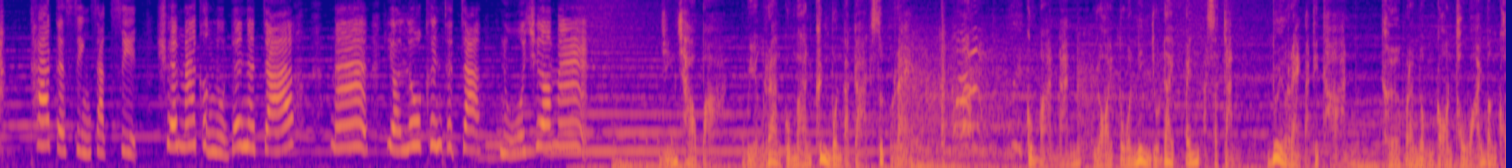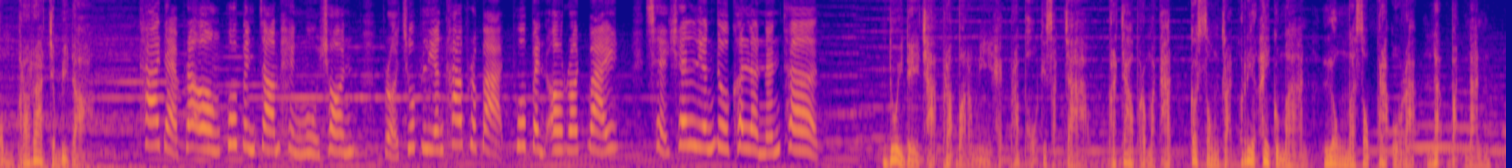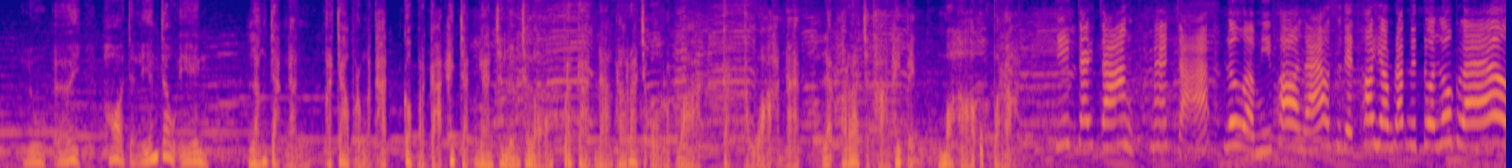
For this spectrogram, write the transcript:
ข้าแต่สิ่งศักดิ์สิทธิ์ช่วยแม่ของหนูด้วยนะจ๊ะ แม่อย่าลูกขึ้นเถอะจ้ะหนูเชื่อแม่ หญิงชาวป่าเหวี่ยงร่างกุมารขึ้นบนอากาศสุดแรง กุมารนั้นลอยตัวนิ่งอยู่ได้เป็นอัศจรรย์ ด้วยแรงอธิษฐาน เธอประนมกรถวายบังคมพระราชบิดา ข้าแด่พระองค์ผู้เป็นจอมแห่งหมู่ชน โปรดชุบเลี้ยงข้าพระบาทผู้เป็นโอรสไว้ เฉกเช่นเลี้ยงดูคนเหล่านั้นเถิด ด้วยเดชะพระบารมีแห่งพระโพธิสัตว์เจ้า พระเจ้าพรหมทัตก็ทรงตรัสเรียกให้กุมารลงมาซบพระอุระณบัดนั้น ลูกเอ้ย พ่อจะเลี้ยงเจ้าเอง หลังจากนั้นพระเจ้าพรหมทัตก็ประกาศให้จัดงานเฉลิมฉลอง ประกาศนามพระราชโอรสว่า กัตถวาหนะ และพระราชทานให้เป็นมหาอุปราช มีพ่อแล้วเสด็จพ่อยอมรับในตัวลูกแล้ว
